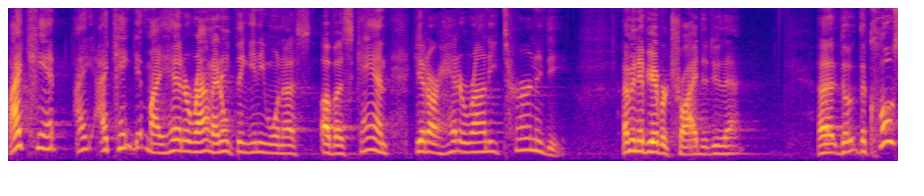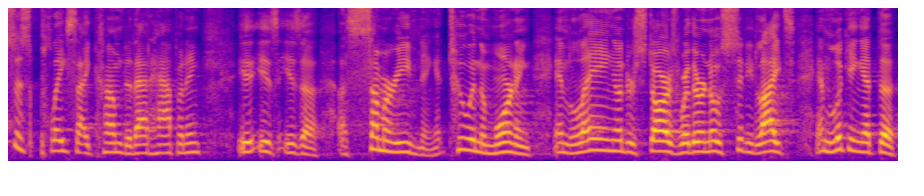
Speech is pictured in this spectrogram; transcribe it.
I can't, I, I can't get my head around, I don't think anyone else, of us can get our head around eternity. I mean, have you ever tried to do that? Uh, the, the, closest place I come to that happening is, is a, a, summer evening at 2 in the morning and laying under stars where there are no city lights and looking at the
